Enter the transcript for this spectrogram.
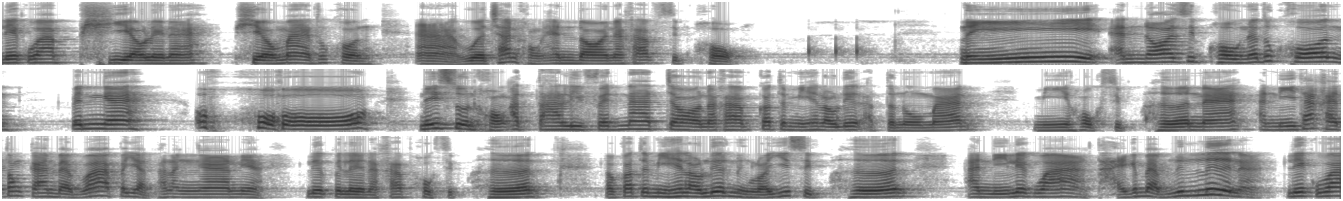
เรียกว่าเพียวเลยนะ เพียวมากทุกคนอ่าเวอร์ชั่นของ Android นะครับ 16 นี่ Android 16 นะทุกคนเป็นไง โอ้โห ในส่วนของอัตรารีเฟรชหน้าจอนะครับ ก็จะมีให้เราเลือกอัตโนมัติมี 60 เฮิร์ตซ์นะ อันนี้ถ้าใครต้องการแบบว่าประหยัดพลังงานเนี่ย เลือกไปเลยนะครับ60เฮิร์ตซ์แล้วก็จะมีให้เราเลือก 120เฮิร์ตซ์อันนี้เรียกว่าถ่ายกันแบบลื่นๆน่ะเรียกว่า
